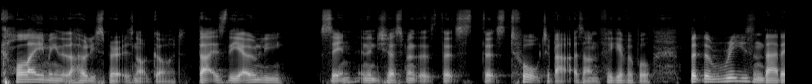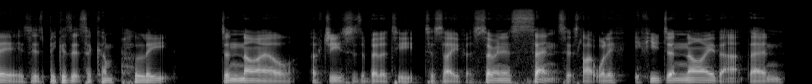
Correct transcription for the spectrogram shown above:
claiming that the Holy Spirit is not God. That is the only sin in the New Testament that's that's that's talked about as unforgivable. But the reason that is is because it's a complete denial of Jesus' ability to save us. So in a sense, it's like, well, if if you deny that, then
